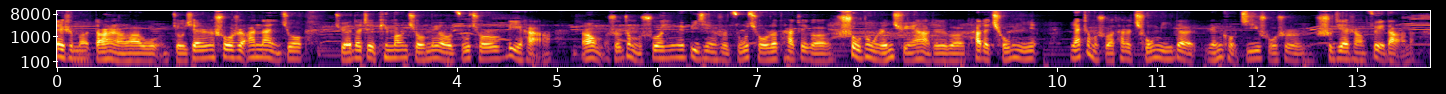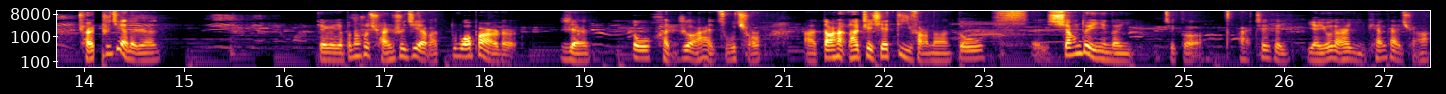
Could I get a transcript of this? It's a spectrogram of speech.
为什么？当然了，我有些人说是啊，那你就觉得这乒乓球没有足球厉害啊？当然我们是这么说，因为毕竟是足球的，它这个受众人群啊，这个它的球迷应该这么说，它的球迷的人口基数是世界上最大的，全世界的人，这个也不能说全世界吧，多半的人都很热爱足球啊。当然了，这些地方呢，都呃相对应的这个，哎，这个也有点以偏概全啊。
